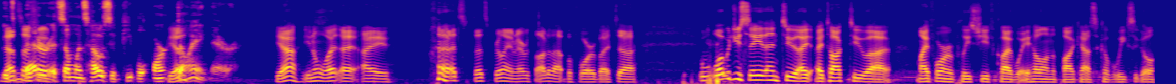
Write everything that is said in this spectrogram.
That's it's better actually, at someone's house if people aren't yeah. dying there. Yeah, you know what? I, I that's that's brilliant. I've never thought of that before. But uh, what would you say then to I, I talked to uh, my former police chief Clive Weighill on the podcast a couple weeks ago,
